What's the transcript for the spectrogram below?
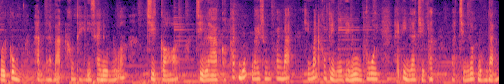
cuối cùng hẳn là bạn không thể đi sai đường nữa. Chỉ có, chỉ là có cát bụi bay xung quanh bạn khiến bạn không thể nhìn thấy đường thôi. Hãy tìm ra chiến thuật và chiến lược đúng đắn,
